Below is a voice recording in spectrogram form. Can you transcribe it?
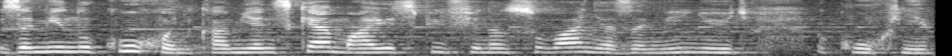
заміну кухонь, Кам'янське мають співфінансування, замінюють кухні.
